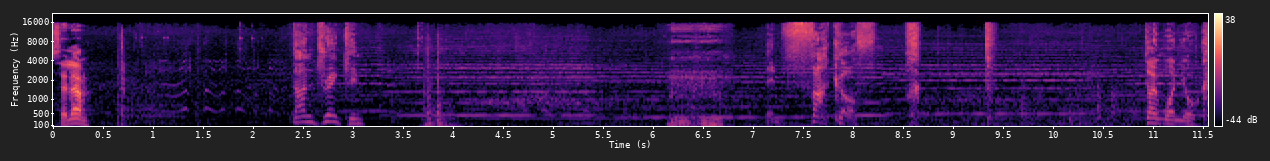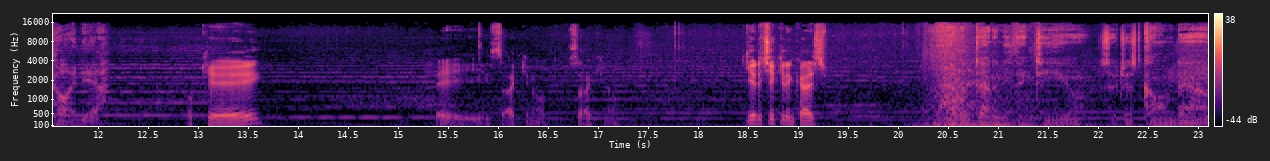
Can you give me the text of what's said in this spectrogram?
Selam. Done drinking? Mm-hmm. Then fuck off. Don't want your kind here. Okay. Hey, sakin ol. Sakin ol. Geri çekilin kardeşim. I haven't done anything to you, so just calm down.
